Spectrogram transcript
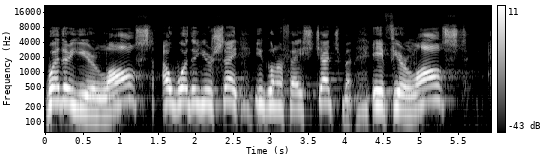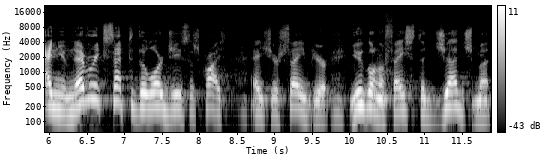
whether you're lost or whether you're saved, you're going to face judgment. If you're lost and you've never accepted the Lord Jesus Christ as your Savior, you're going to face the judgment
